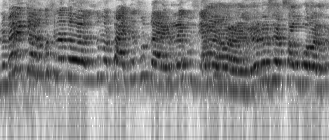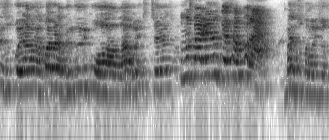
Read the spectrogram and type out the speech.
না বেলা কি আর কইছি না তো? তোমার ভাইতে সুডা এড়ে কইছি আয় আয় রেডে সে এক সাল পর এটা থেকে কই আ কই বেড়া দিন দিন কো আল্লাহ হইছে তোমার বাইরে রুকে সাল করা? মানে সুতা মারি যত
